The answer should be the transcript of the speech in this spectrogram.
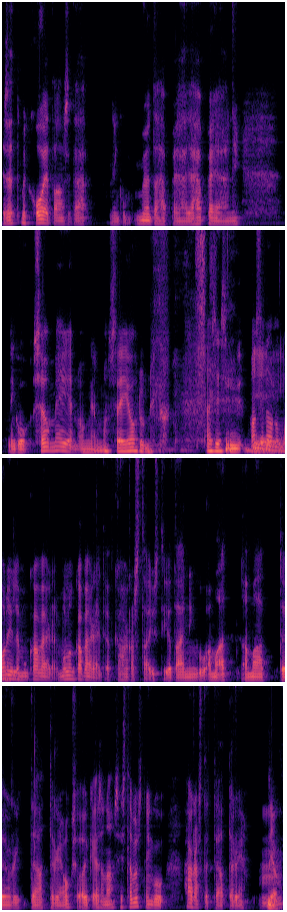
Ja se, että me koetaan sitä niin kuin myöntähäpeää ja häpeää, niin niin kuin, se on meidän ongelma. Se ei johdu... Niin kuin, tai siis, mä oon sanonut monille mun kavereille. Mulla on kavereita, jotka harrastaa just jotain niin kuin ama, amatööriteatteria. Onko se oikea sana? Siis tämmöistä niin kuin, harrasteteatteria. Mm. Joo.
